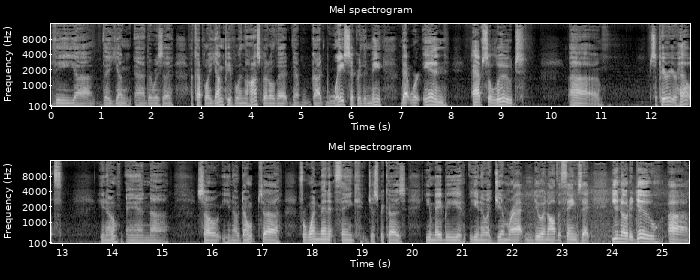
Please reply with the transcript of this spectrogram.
the uh, the young uh, there was a, a couple of young people in the hospital that, that got way sicker than me that were in absolute uh, superior health you know? And uh, so you know don't uh, for one minute think just because you may be, you know, a gym rat and doing all the things that you know to do uh,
